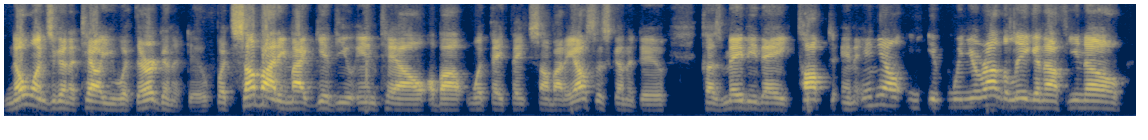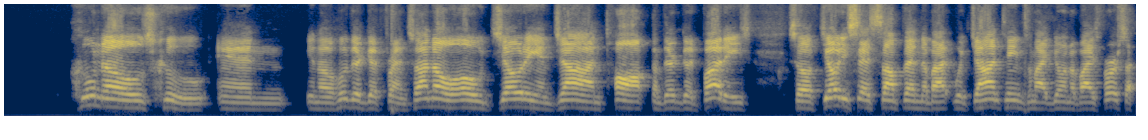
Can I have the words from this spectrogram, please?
no one's going to tell you what they're going to do, but somebody might give you intel about what they think somebody else is going to do because maybe they talked. And, and, you know, if, when you're around the league enough, you know who knows who and, you know, who they're good friends. So I know, oh, Jody and John talked and they're good buddies so if Jody says something about what John teams might do and vice versa,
